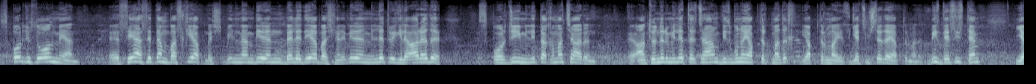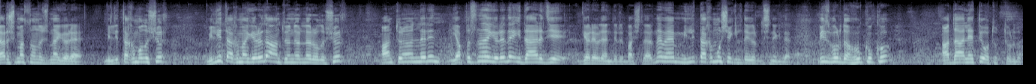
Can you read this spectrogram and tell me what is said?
Sporcusu olmayan, e, siyasetten baskı yapmış, bilmem birinin belediye başkanı, birinin milletvekili aradı. Sporcuyu milli takıma çağırın, e, antrenörü millete çağırın. Biz bunu yaptırtmadık, yaptırmayız. Geçmişte de yaptırmadık. Bizde sistem yarışma sonucuna göre milli takım oluşur. Milli takıma göre de antrenörler oluşur. Antrenörlerin yapısına göre de idareci görevlendirir başlarına ve milli takım o şekilde yurt dışına gider. Biz burada hukuku, adaleti oturtturduk.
